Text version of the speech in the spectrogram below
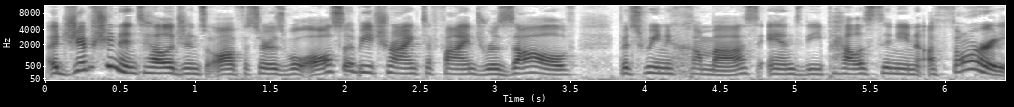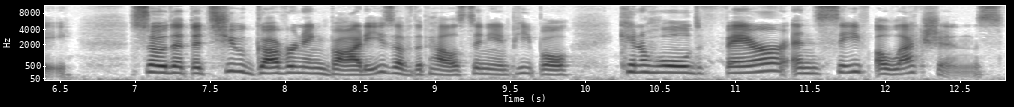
Egyptian intelligence officers will also be trying to find resolve between Hamas and the Palestinian Authority so that the two governing bodies of the Palestinian people can hold fair and safe elections.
